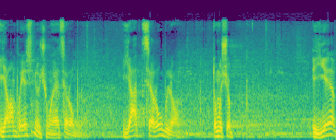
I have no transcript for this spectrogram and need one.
я вам поясню, чому я це роблю. Я це роблю, тому що є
